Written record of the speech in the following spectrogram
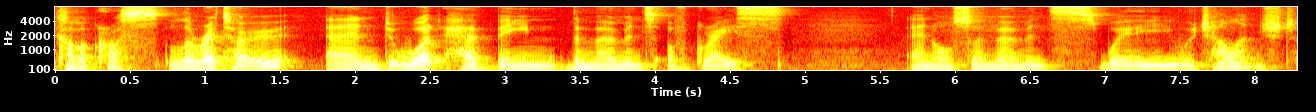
come across Loreto, and what have been the moments of grace, and also moments where you were challenged?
